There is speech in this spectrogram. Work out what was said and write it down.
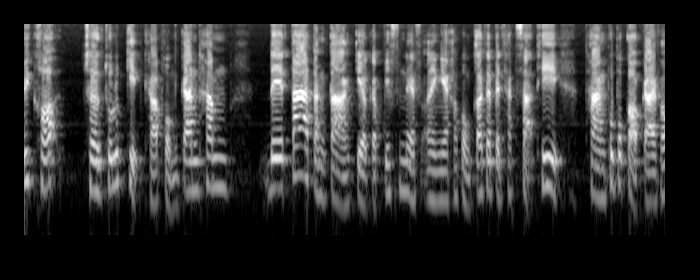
วิเคราะห์เชิงธุรกิจครับ ผมการทำ Data ต่างๆ เกี่ยวกับ business อะไรเงี้ยครับผมก็จะเป็นทักษะที่ทางผู้ประกอบการเขา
